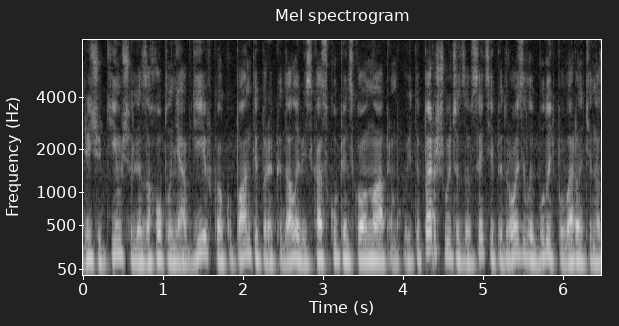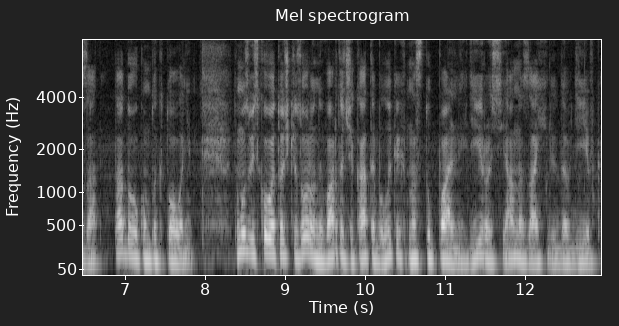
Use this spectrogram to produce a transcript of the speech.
Річ у тім, що для захоплення Авдіївки окупанти перекидали війська з Купінського напрямку, і тепер швидше за все ці підрозділи будуть повернуті назад та доукомплектовані. Тому з військової точки зору не варто чекати великих наступальних дій росіян на захід від Авдіївки.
